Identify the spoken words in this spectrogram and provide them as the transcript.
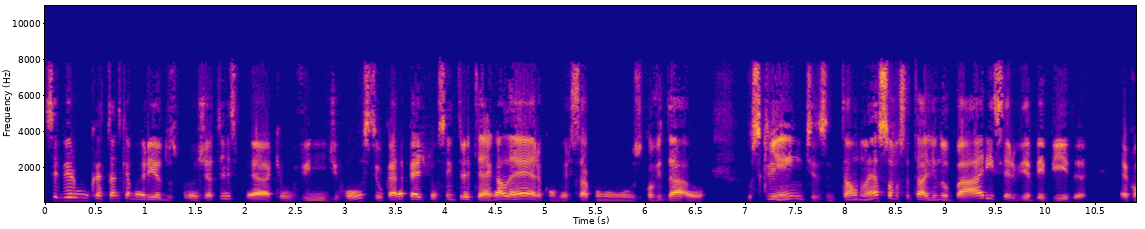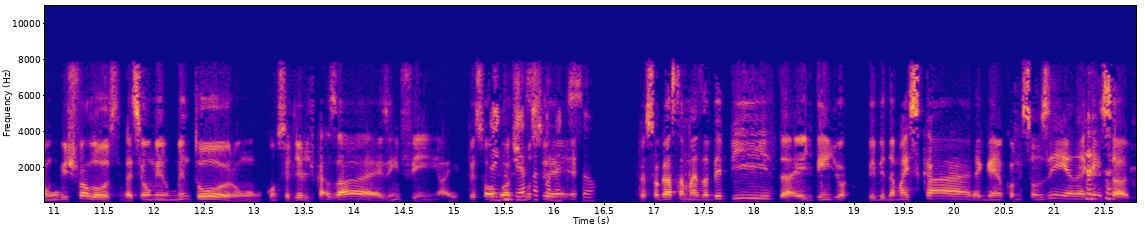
você vira um tanto que a maioria dos projetos é, que eu vi de host, o cara pede para você entreter a galera, conversar com os convidados, os clientes. Então não é só você estar tá ali no bar e servir a bebida. É como o Rich falou, você vai ser um mentor, um conselheiro de casais, enfim. Aí o pessoal tem gosta de você. Conexão. A pessoa gasta mais a bebida, ele vende a bebida mais cara, ganha comissãozinha, né? Quem sabe?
